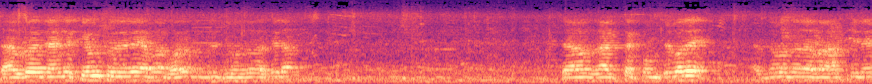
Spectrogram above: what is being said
তারপরে জানলে কেউ চলে যায় আমার ঘরের মধ্যে আছে না। তেমন রাগটা কমতে পারে। তোমাদের আবার হাত মিলে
